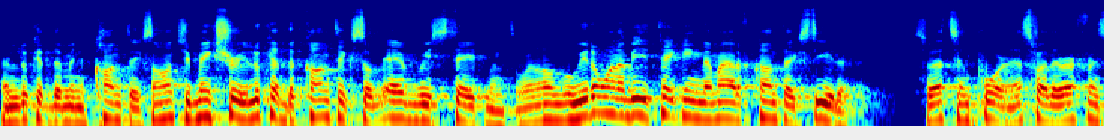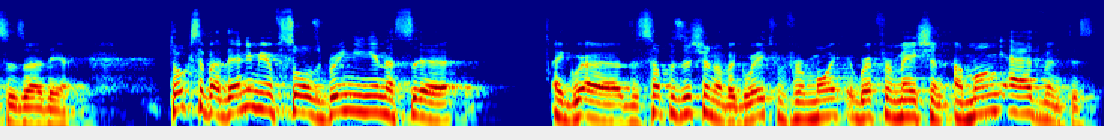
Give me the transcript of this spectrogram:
and look at them in context. I want you to make sure you look at the context of every statement. We don't want to be taking them out of context either. So that's important. That's why the references are there. Talks about the enemy of souls bringing in a, uh, a, a, uh, the supposition of a great reformation among Adventists,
